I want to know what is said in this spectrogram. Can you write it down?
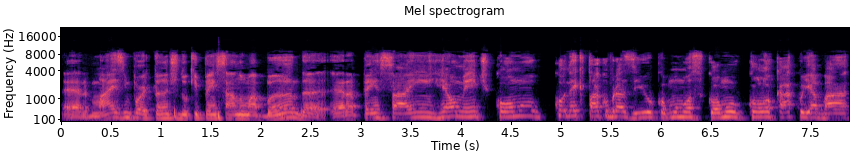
era mais importante do que pensar numa banda era pensar em realmente como conectar com o Brasil, como, como colocar Cuiabá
